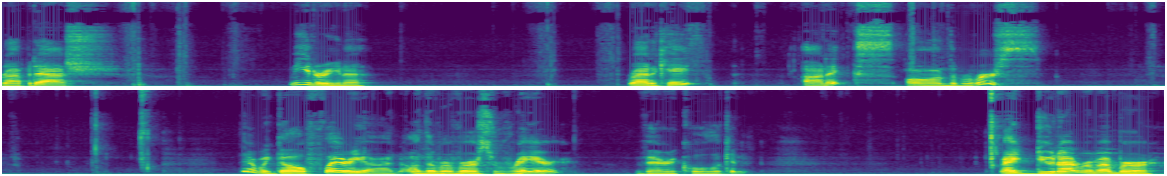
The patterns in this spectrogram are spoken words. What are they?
Rapidash. Nidorina. Raticate. Onix on the reverse. There we go. Flareon on the reverse rare. Very cool looking. I do not remember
